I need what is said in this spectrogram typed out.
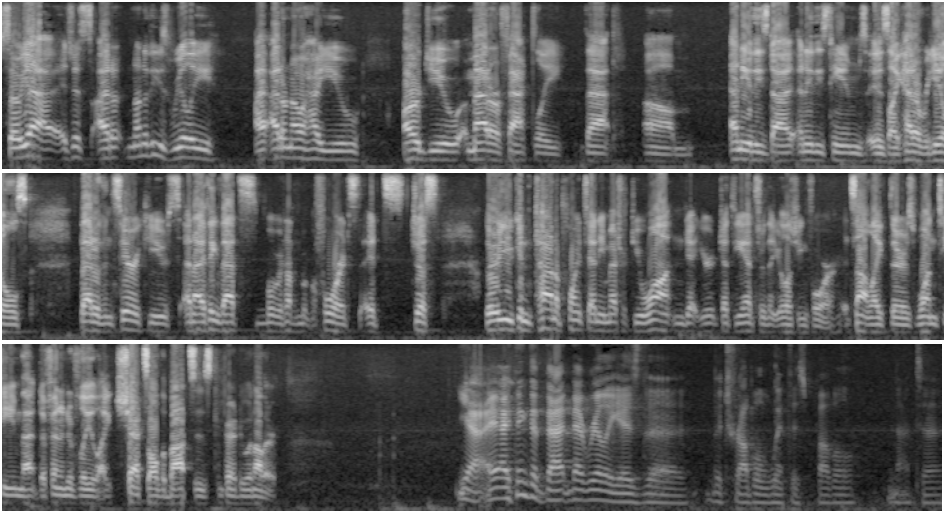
so yeah, it's just I don't. None of these really. I, I don't know how you argue matter of factly that um, any of these di- any of these teams is like head over heels better than Syracuse, and I think that's what we were talking about before. It's it's just there you can kind of point to any metric you want and get your get the answer that you're looking for. It's not like there's one team that definitively like checks all the boxes compared to another. Yeah, I, I think that, that that really is the the trouble with this bubble. Not to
